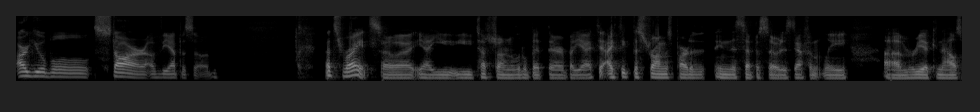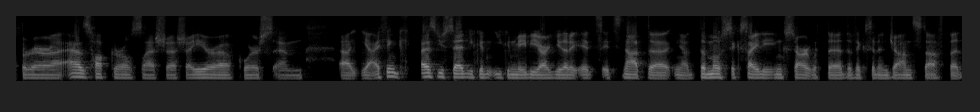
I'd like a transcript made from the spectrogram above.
arguable star of the episode. That's right. So uh, yeah, you you touched on a little bit there, but yeah, I, th- I think the strongest part of the, in this episode is definitely uh, Maria Canals Barrera as Hawk Girl slash uh, Shayera, of course, and uh, yeah, I think as you said, you can you can maybe argue that it's it's not the you know the most exciting start with the the Vixen and John stuff, but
